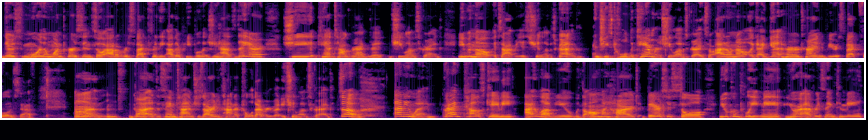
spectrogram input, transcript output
there's more than one person, so out of respect for the other people that she has there, she can't tell Greg that she loves Greg, even though it's obvious she loves Greg. And she's told the camera she loves Greg, so I don't know. Like, I get her trying to be respectful and stuff. Um, but at the same time, she's already kind of told everybody she loves Greg. So, Anyway, Greg tells Katie, I love you with all my heart, bares his soul, you complete me, you're everything to me.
